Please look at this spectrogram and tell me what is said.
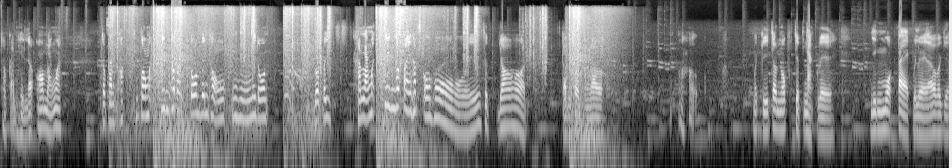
เจ้ากันเห็นแล้วอ้อมหลังมา เจ้ากันควักซองมายิงเข้าไปโดนเป็นของอือหือไม่โดนโดดไป หันหลังมายิงเข้าไปครับ โอ้โห สุดยอดกันสดของเรา เมื่อกี้เจ้านกเจ็บหนักเลย ยิงหมวกแตกไปเลยแล้วเมื่อกี้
